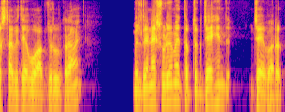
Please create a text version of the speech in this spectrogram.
प्रस्तावित है, वो आप ज़रूर कराएँ। मिलते हैं नेक्स्ट वीडियो में, तब तक जय हिंद, जय भारत।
